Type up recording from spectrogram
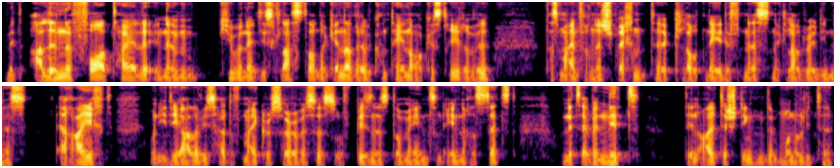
mit allen Vorteile in einem Kubernetes-Cluster oder generell Container orchestrieren will, dass man einfach eine entsprechende Cloud-Nativeness, eine Cloud-Readiness erreicht und idealerweise halt auf Microservices, auf Business-Domains und ähnliches setzt und jetzt eben nicht den alte stinkende Monolithe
